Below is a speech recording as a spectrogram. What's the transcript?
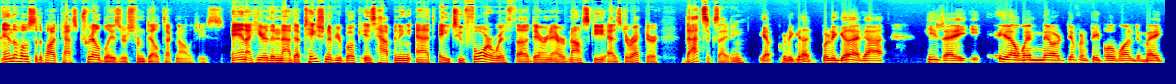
and the host of the podcast Trailblazers from Dell Technologies. And I hear that an adaptation of your book is happening at A24 with uh, Darren Aronofsky as director. That's exciting. Yep, pretty good, pretty good. Uh, he's a, you know, when there are different people who wanted to make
